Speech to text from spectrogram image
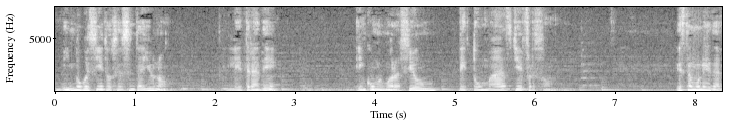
1961, letra D, en conmemoración de Thomas Jefferson. Esta moneda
